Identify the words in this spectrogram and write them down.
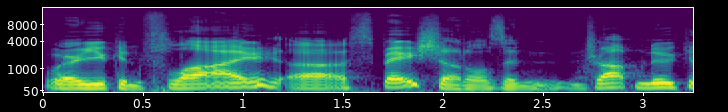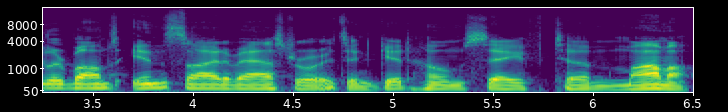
where you can fly uh, space shuttles and drop nuclear bombs inside of asteroids and get home safe to mama.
